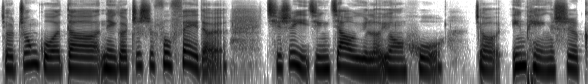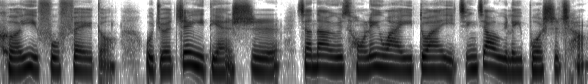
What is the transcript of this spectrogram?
就中国的那个知识付费的，其实已经教育了用户。就音频是可以付费的，我觉得这一点是相当于从另外一端已经教育了一波市场，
